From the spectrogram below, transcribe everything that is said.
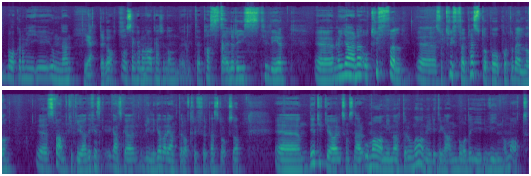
bakar dem i, i ugnen. Jättegott. Och sen kan man ha kanske någon eh, lite pasta eller ris till det. Eh, men gärna, och tryffel, så tryffelpesto på portobello eh, svamp tycker jag. Det finns ganska billiga varianter av tryffelpesto också. Eh, det tycker jag liksom sån här umami möter umami lite grann både i vin och mat.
